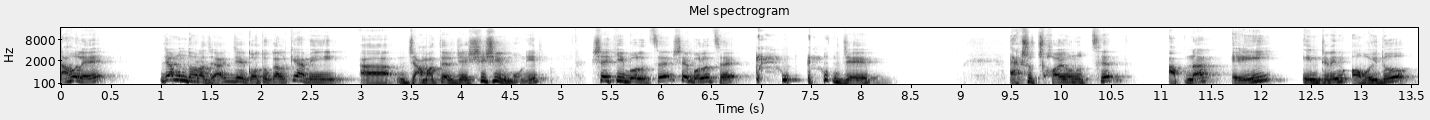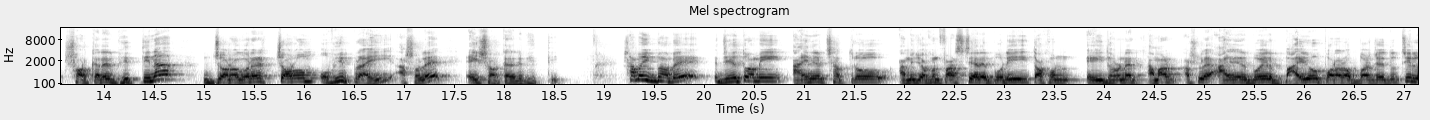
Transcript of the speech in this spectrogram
তাহলে যেমন ধরা যাক যে গতকালকে আমি জামাতের যে শিশির মনির, সে কি বলেছে? সে বলেছে যে একশো ছয় অনুচ্ছেদ আপনার এই ইন্টারিম অবৈধ সরকারের ভিত্তি না? জনগণের চরম অভিপ্রায়ই আসলে এই সরকারের ভিত্তি। স্বাভাবিকভাবে যেহেতু আমি আইনের ছাত্র, আমি যখন ফার্স্ট ইয়ারে পড়ি, তখন এই ধরনের আমার আসলে আইনের বইয়ের বাইরেও পড়ার অভ্যাস যেহেতু ছিল,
